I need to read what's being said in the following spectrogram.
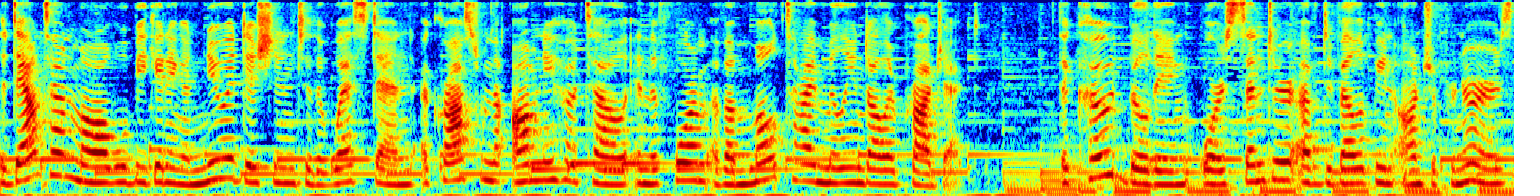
The downtown mall will be getting a new addition to the West End across from the Omni Hotel in the form of a multi million dollar project. The Code Building, or Center of Developing Entrepreneurs,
